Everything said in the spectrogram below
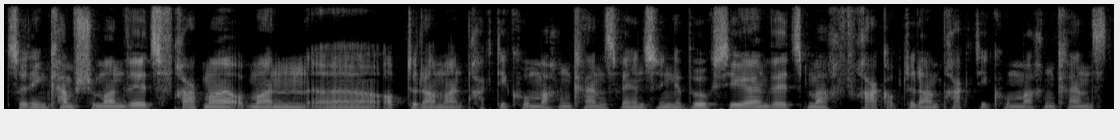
zu den Kampfschwimmern willst, frag mal, ob man, äh, ob du da mal ein Praktikum machen kannst. Wenn du zu den Gebirgsjägern willst, mach, frag, ob du da ein Praktikum machen kannst.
